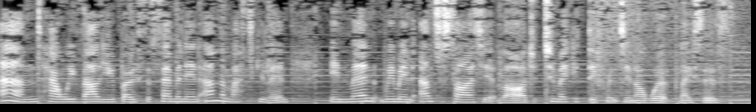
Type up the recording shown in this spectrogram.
and how we value both the feminine and the masculine in men, women, and society at large to make a difference in our workplaces.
